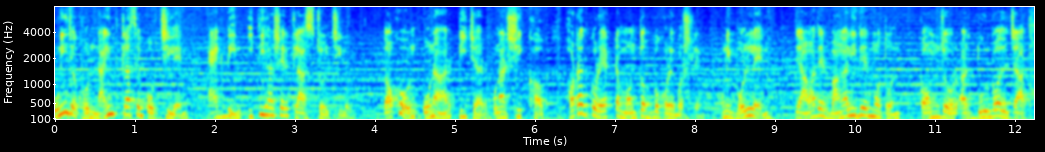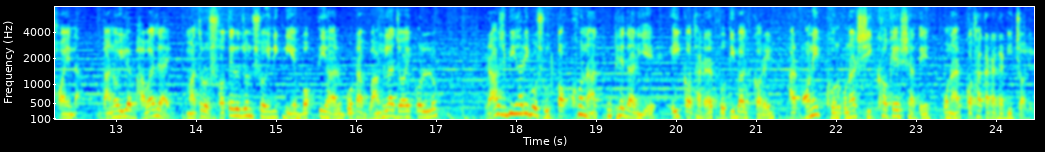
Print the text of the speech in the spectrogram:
উনি যখন নাইন্থ ক্লাসে পড়ছিলেন, একদিন ইতিহাসের ক্লাস চলছিল। তখন ওনার টিচার ওনার শিক্ষক হঠাৎ করে একটা মন্তব্য করে বসলেন। উনি বললেন যে আমাদের বাঙালিদের মতন কমজোর আর দুর্বল জাত হয় না। তা নইলে ভাবা যায়, মাত্র সতেরো জন সৈনিক নিয়ে বক্তিহার গোটা বাংলা জয় করল? রাসবিহারী বসু তৎক্ষণাৎ উঠে দাঁড়িয়ে এই কথাটার প্রতিবাদ করেন আর অনেকক্ষণ ওনার শিক্ষকের সাথে ওনার কথা কাটাকাটি চলে।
